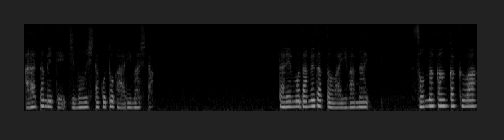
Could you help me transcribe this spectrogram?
改めて自問したことがありました。誰もダメだとは言わない。そんな感覚は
